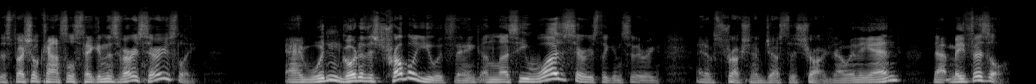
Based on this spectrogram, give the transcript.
the special counsel is taking this very seriously and wouldn't go to this trouble, you would think, unless he was seriously considering an obstruction of justice charge. Now, in the end, that may fizzle.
